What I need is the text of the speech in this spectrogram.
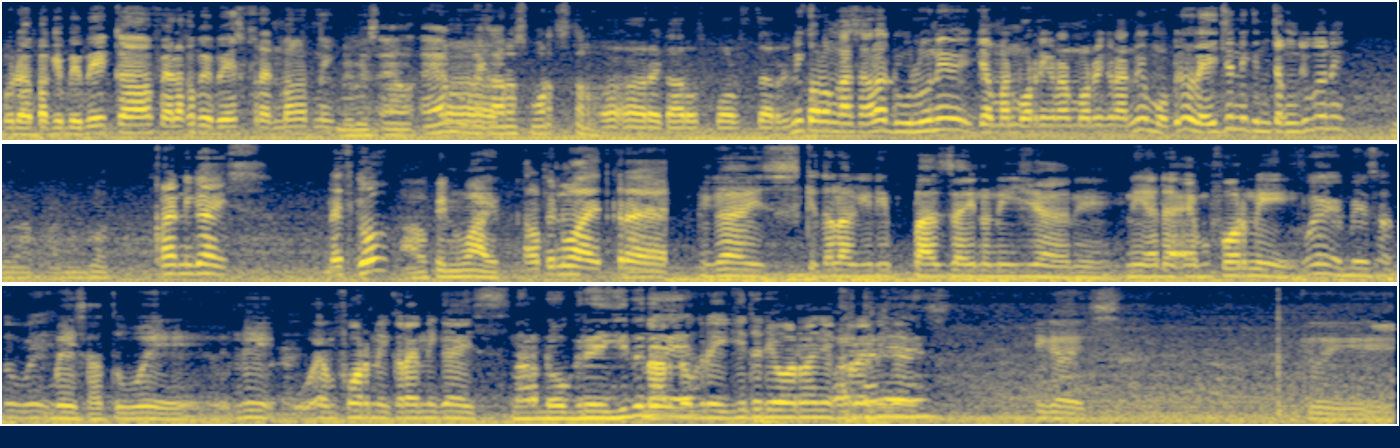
Udah pakai BBK, velgnya BBS keren banget nih. BBS LM, Oh. Recaro Sportster. Uh, uh, Recaro Sportster. Ini kalau nggak salah dulu nih zaman morning run morning run nih mobil legend nih kenceng juga nih. 8 got. Keren nih guys. Let's go. Alpine White. Alpine White keren. Nih guys, kita lagi di Plaza Indonesia nih. Nih ada M4 nih. W, B1W. B1W. Ini M4 nih keren nih guys. Nardo Grey gitu deh. Nardo grey gitu dia warnanya keren nih guys. Nih guys. Wih,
